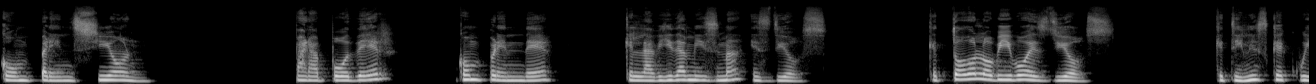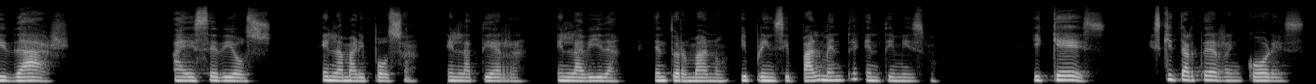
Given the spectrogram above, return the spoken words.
comprensión, para poder comprender que la vida misma es Dios, que todo lo vivo es Dios, que tienes que cuidar a ese Dios en la mariposa, en la tierra, en la vida, en tu hermano y principalmente en ti mismo. ¿Y qué es? Es quitarte de rencores,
